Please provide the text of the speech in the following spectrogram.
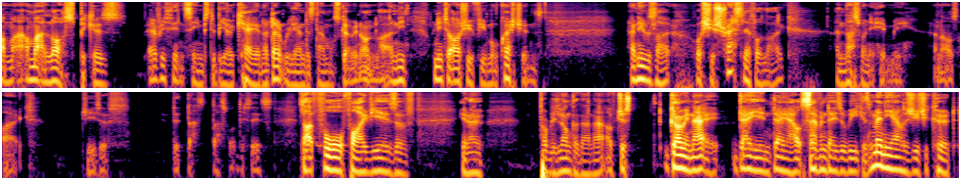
I'm I'm at a loss because everything seems to be okay, and I don't really understand what's going on. Like, I need we need to ask you a few more questions. And he was like, "What's your stress level like?" And that's when it hit me, and I was like, "Jesus, th- that's that's what this is." It's like four or five years of, you know, probably longer than that of just going at it day in day out, seven days a week, as many hours as you could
